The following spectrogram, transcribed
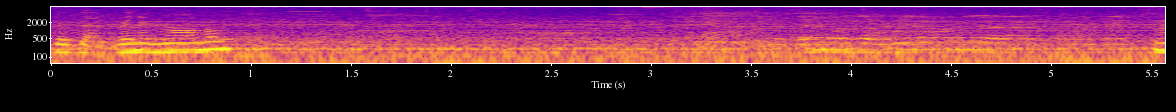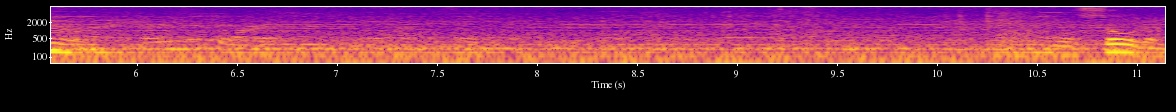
Get that vinegar on them. Hmm. And a soda.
